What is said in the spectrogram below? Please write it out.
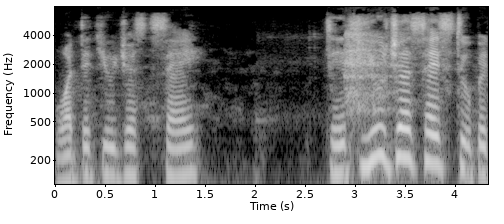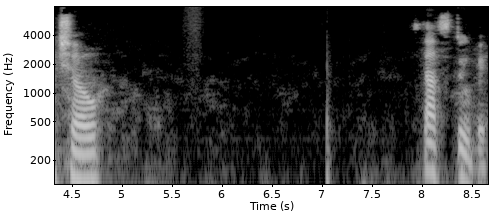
What did you just say? Did you just say stupid show? Not stupid.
